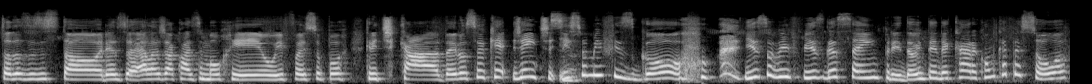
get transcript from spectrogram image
todas as histórias. Ela já quase morreu e foi super criticada e não sei o que. Gente, Sim. isso me fisgou. isso me fisga sempre. De eu entender, cara, como que a pessoa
